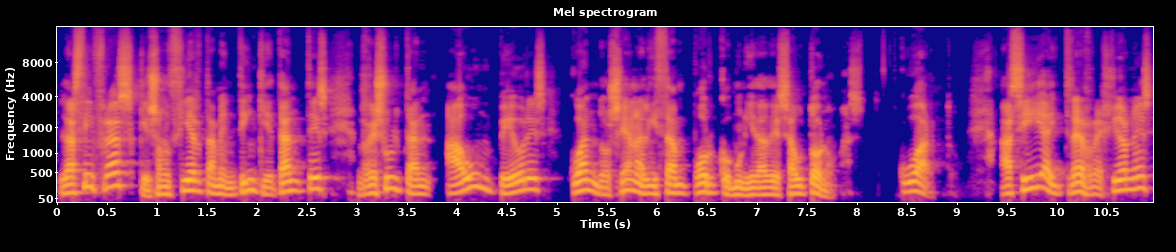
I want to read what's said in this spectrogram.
las cifras, que son ciertamente inquietantes, resultan aún peores cuando se analizan por comunidades autónomas. Cuarto, así hay tres regiones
